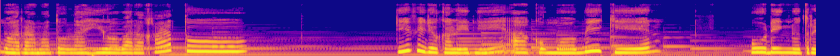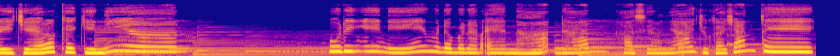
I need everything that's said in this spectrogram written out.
warahmatullahi wabarakatuh. Di video kali ini aku mau bikin Puding Nutrijel kekinian. Puding ini benar-benar enak dan hasilnya juga cantik.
